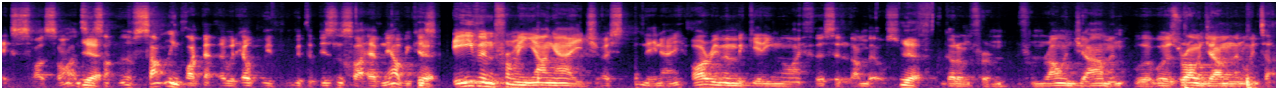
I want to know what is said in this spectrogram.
exercise science Yeah. or something, or something like that that would help with, with the business I have now. Because even from a young age, I, you know, I remember getting my first set of dumbbells. Yeah. got them from from Rowan Jarman. Well, it was Rowan Jarman, then went to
